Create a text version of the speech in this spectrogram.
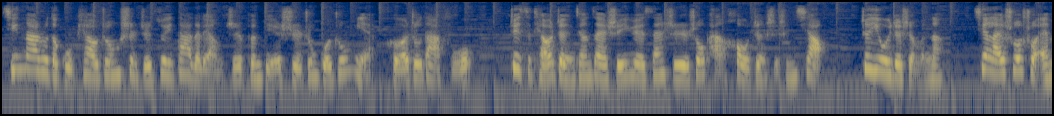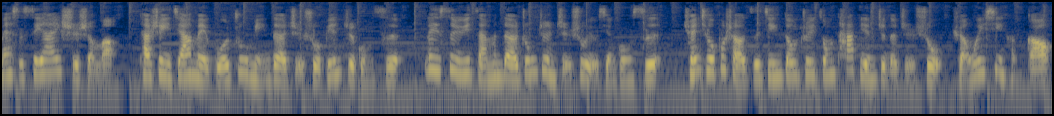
新纳入的股票中，市值最大的两只分别是中国中免和周大福。这次调整将在十一月三十日收盘后正式生效。这意味着什么呢？先来说说 MSCI 是什么。它是一家美国著名的指数编制公司，类似于咱们的中证指数有限公司。全球不少资金都追踪它编制的指数，权威性很高。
